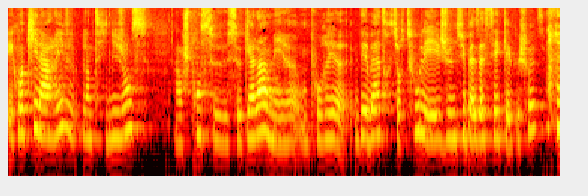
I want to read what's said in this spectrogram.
Et quoi qu'il arrive, l'intelligence alors je prends ce, cas-là, mais euh, on pourrait euh, débattre sur tous les je ne suis pas assez quelque chose.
